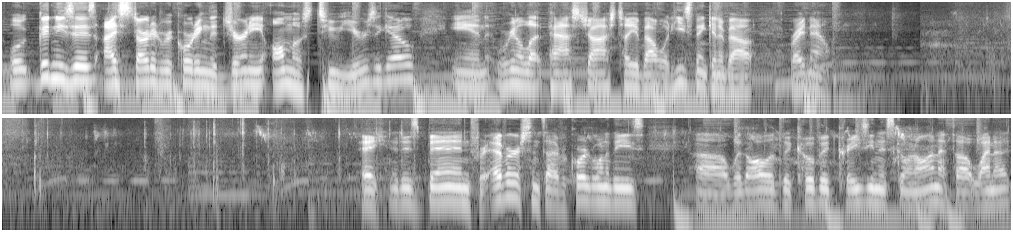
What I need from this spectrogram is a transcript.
Well, good news is I started recording the journey almost two years ago, and we're to let past Josh tell you about what he's thinking about right now. Hey, it has been forever since I've recorded one of these. Uh, with all of the COVID craziness going on, I thought why not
